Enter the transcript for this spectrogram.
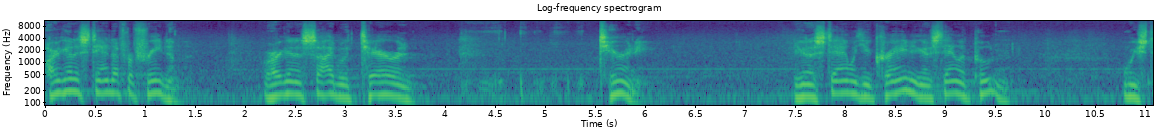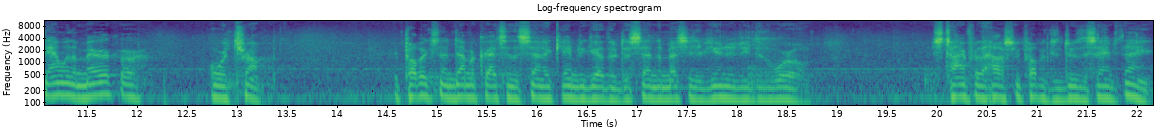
Are you going to stand up for freedom? Or are you going to side with terror and tyranny? You're going to stand with Ukraine? You're going to stand with Putin? We stand with America or, or with Trump? Republicans and Democrats in the Senate came together to send a message of unity to the world. It's time for the House Republicans to do the same thing,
